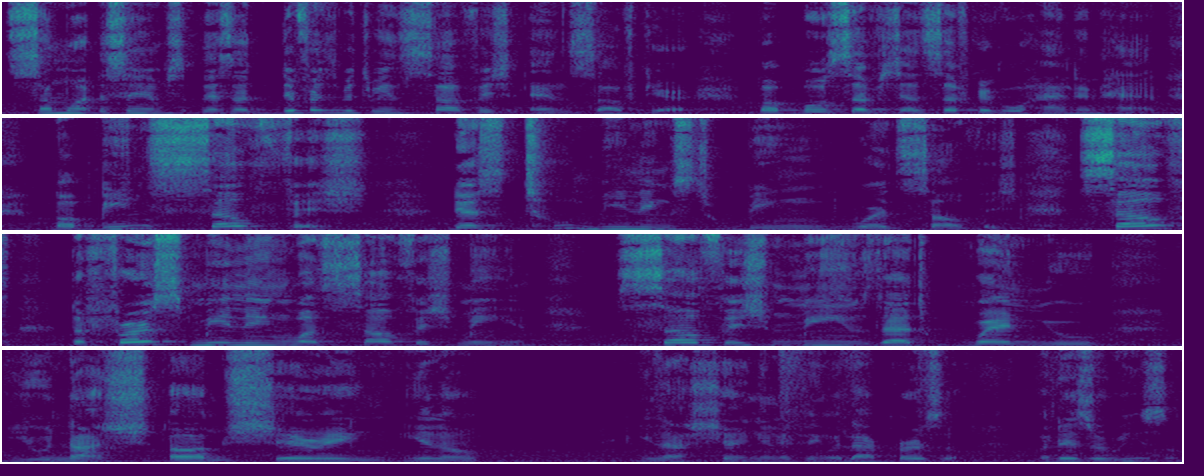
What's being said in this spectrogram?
Somewhat the same. There's a difference between selfish and self care, but both selfish and self care go hand in hand. But being selfish, there's two meanings to being the word selfish. Self, the first meaning, what selfish mean selfish means that when you you're not sh- um sharing you know you're not sharing anything with that person. But there's a reason.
